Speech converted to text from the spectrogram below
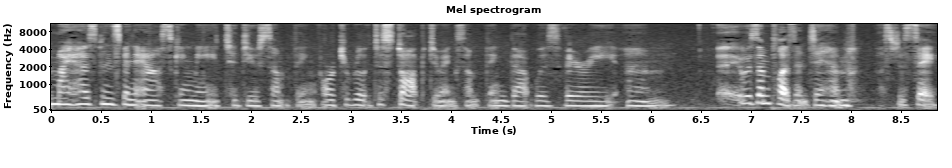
my husband's been asking me to do something or to really to stop doing something that was very um, it was unpleasant to him let's just say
